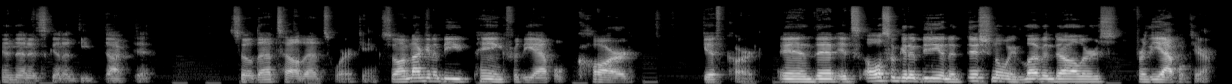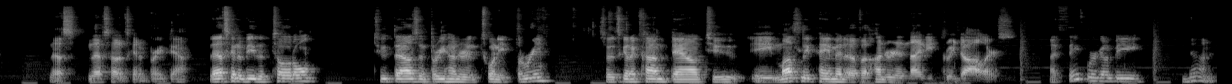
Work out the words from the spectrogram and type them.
and then it's going to deduct it. So that's how that's working. So I'm not going to be paying for the Apple card, gift card. And then it's also going to be an additional $11 for the Apple Care. That's, that's how it's going to break down. That's going to be the total, 2323 So it's going to come down to a monthly payment of $193. I think we're going to be done.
